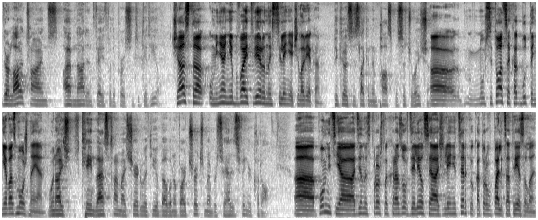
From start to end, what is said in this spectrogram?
There are a lot of times I am not in faith for the person to get healed Часто у меня не бывает веры на исцеление человека. because it's like an impossible situation. А, Ну, ситуация как будто невозможная. When I sh- came last time, I shared with you about one of our church members who had his finger cut off. А, Помните, я один из прошлых разов делился о члене церкви, у которого палец отрезало.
